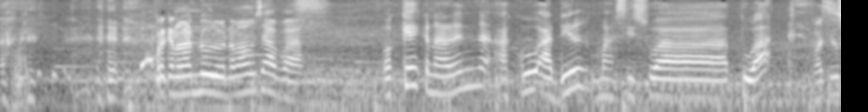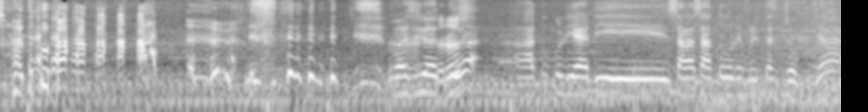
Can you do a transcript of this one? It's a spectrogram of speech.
perkenalan dulu, namamu siapa? oke kenalin aku Adil mahasiswa tua Mahasiswa tua. mahasiswa Terus? tua aku kuliah di salah satu universitas Jogja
